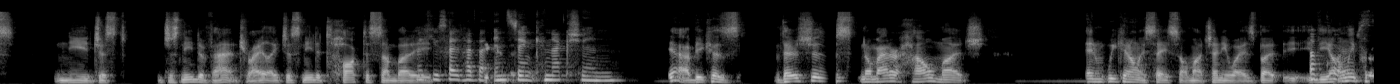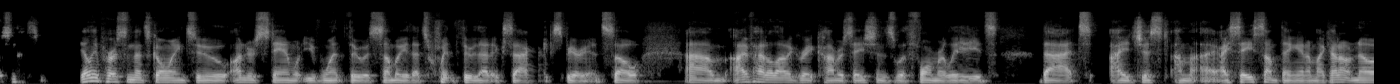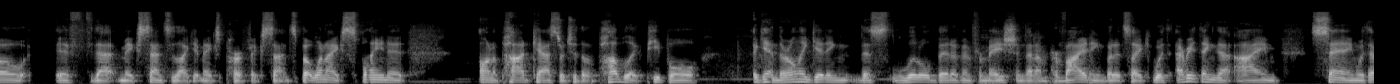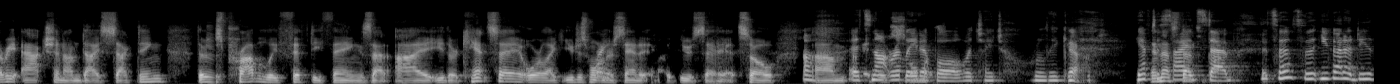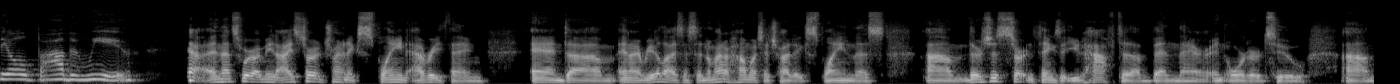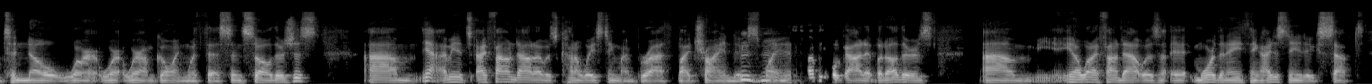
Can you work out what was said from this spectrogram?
need just just need to vent, right? Like just need to talk to somebody. Like you said, have that because- instant connection. Yeah, because there's just no matter how much, and we can only say so much, anyways. But Of the only person that's the only person that's going to understand what you've went through is somebody that's went through that exact experience. So, um, I've had a lot of great conversations with former leads that I just I'm, I I say something and I'm like I don't know if that makes sense. Like it makes perfect sense, but when I explain it on a podcast or to the public, people again they're only getting this little bit of information that i'm providing but it's like with everything that i'm saying with every action i'm dissecting there's probably 50 things that i either can't say or like you just won't Right. understand it if i do say it so Oh, Um, it's not there's so much- relatable, which I totally get. Yeah. You have to that's- that's- sidestep. It says that you got to do the old bob and weave. yeah and that's where i mean i started trying to explain everything and um and i realized i said no matter how much i try to explain this um there's just certain things that you'd have to have been there in order to um to know where where, where i'm going with this. And so there's just um yeah i mean it's i found out i was kind of wasting my breath by trying to explain Mhm. it. Some people got it but others um you know what i found out was it, more than anything i just needed to accept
